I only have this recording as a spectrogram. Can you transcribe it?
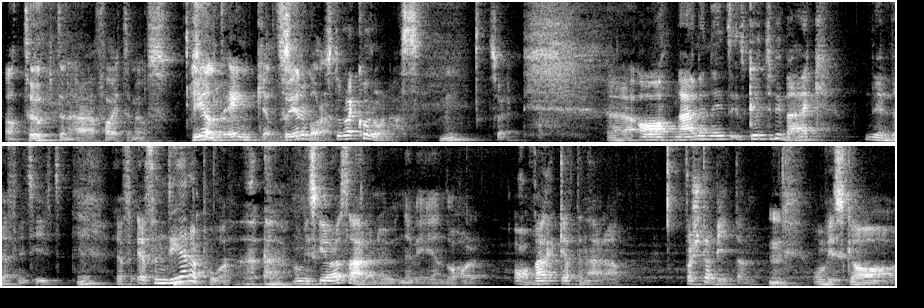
att ta upp den här fighten med oss. Helt Så- enkelt, så är det bara. Stora coronas. Mm. Så är det. Eh, ja, nej men it's, good to be back. Det är det definitivt. Mm. Jag, jag funderar på om vi ska göra så här nu när vi ändå har avverkat den här första biten. Mm. Om vi ska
